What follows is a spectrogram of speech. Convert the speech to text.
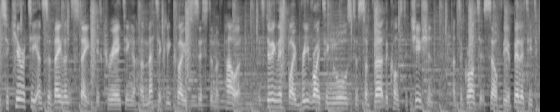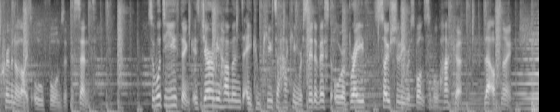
the security and surveillance state is creating a hermetically closed system of power. It's doing this by rewriting laws to subvert the constitution and to grant itself the ability to criminalise all forms of dissent. So what do you think? Is Jeremy Hammond a computer hacking recidivist or a brave, socially responsible hacker? Let us know.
